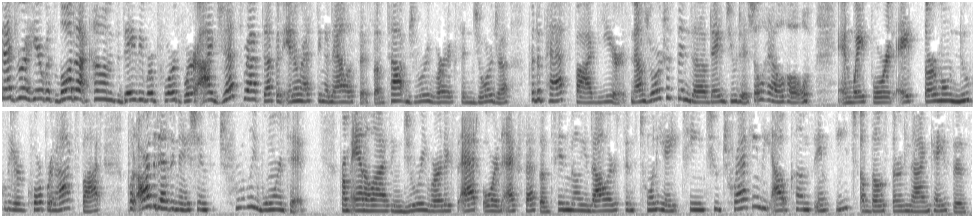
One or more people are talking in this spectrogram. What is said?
Cedra here with Law.com's daily report, where I just wrapped up an interesting analysis of top jury verdicts in Georgia for the past five years. Now, Georgia's been dubbed a judicial hellhole and wait for it, a thermonuclear corporate hotspot. But are the designations truly warranted? From analyzing jury verdicts at or in excess of $10 million since 2018 to tracking the outcomes in each of those 39 cases,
